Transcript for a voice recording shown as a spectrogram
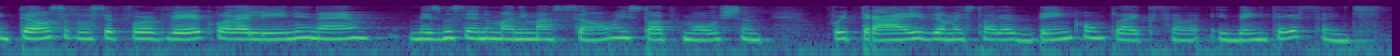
Então, se você for ver Coraline, né, mesmo sendo uma animação em stop motion, por trás é uma história bem complexa e bem interessante.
